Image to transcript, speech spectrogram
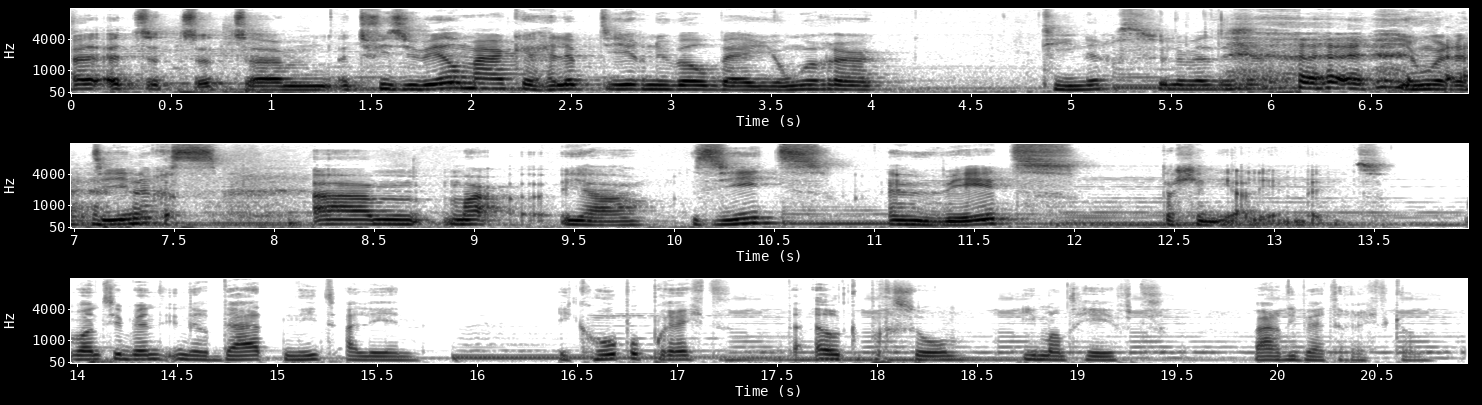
Eh, het, het, het, ehm, het visueel maken helpt hier nu wel bij jongere tieners, zullen we zeggen. jongere tieners. Ehm, maar ja, ziet en weet dat je niet alleen bent. Want je bent inderdaad niet alleen. Ik hoop oprecht dat elke persoon iemand heeft waar die bij terecht kan.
